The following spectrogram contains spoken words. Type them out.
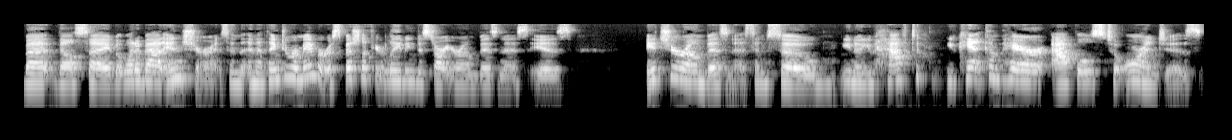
But they'll say, but what about insurance? And, and the thing to remember, especially if you're leaving to start your own business, is it's your own business and so you know you have to you can't compare apples to oranges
